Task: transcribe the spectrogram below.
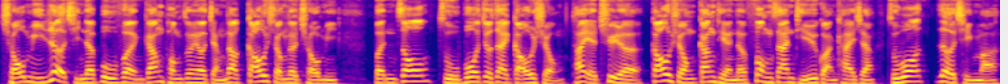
球迷热情的部分，刚刚彭总有讲到高雄的球迷，本周主播就在高雄，他也去了高雄钢铁人的凤山体育馆开箱。主播热情吗？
